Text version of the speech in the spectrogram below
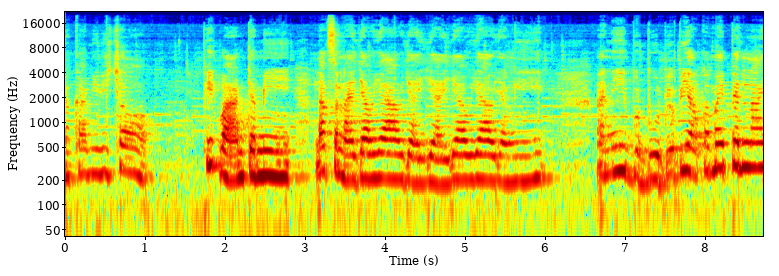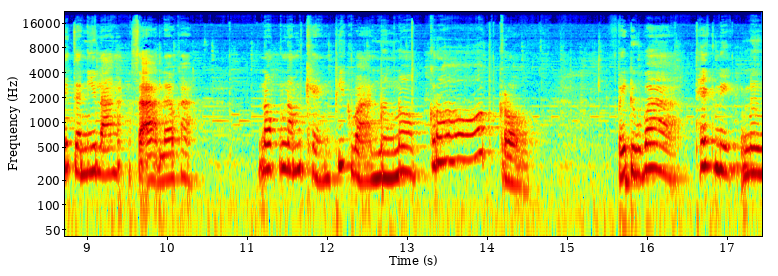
นะคะวิวิชอบ พริกหวานจะมีลักษณะยาวๆ ใหญ่ๆ ยาวๆ อย่างนี้ อันนี้บูดๆ เบี้ยวๆ ก็ไม่เป็นไรแต่นี้ล้างสะอาดแล้วค่ะ นอกน้ำแข็งพริกหวานเมืองนอกกรอบกรอบไปดูว่าเทคนิคหนึ่ง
